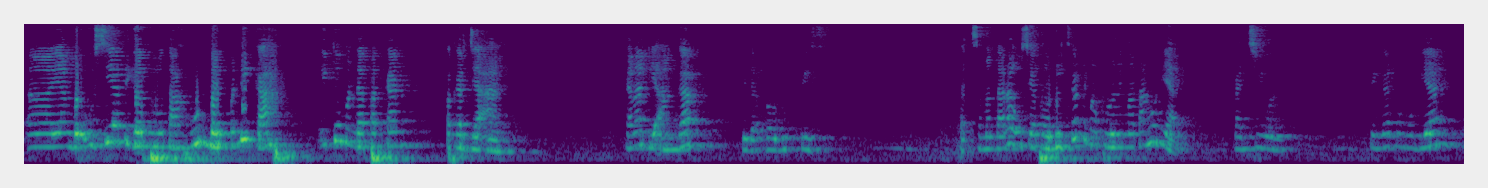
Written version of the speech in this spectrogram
uh, yang berusia 30 tahun dan menikah itu mendapatkan pekerjaan. Karena dianggap tidak produktif. Sementara usia produktif kan 55 tahun ya, pensiun. Sehingga kemudian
